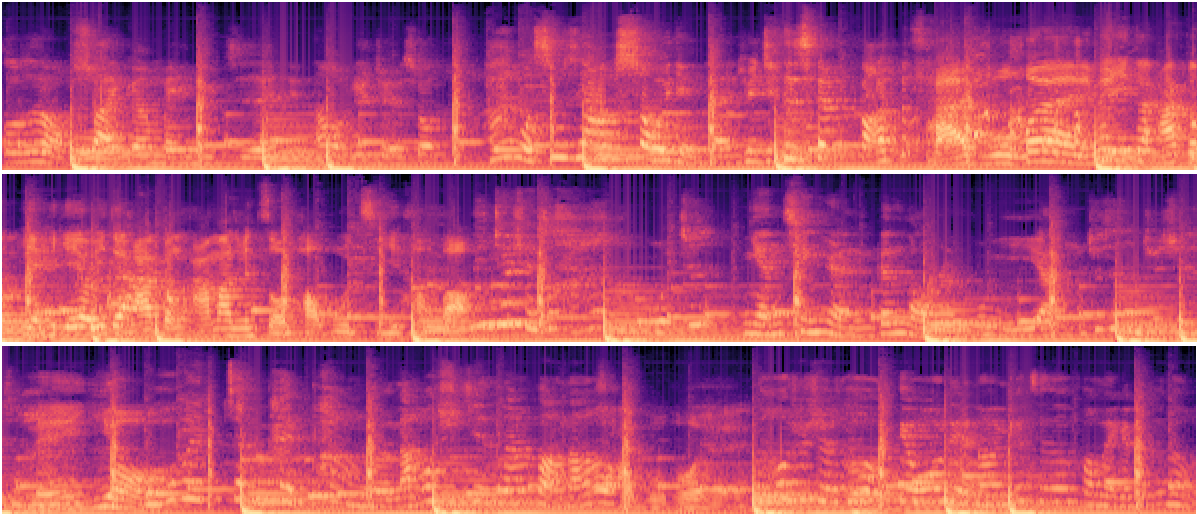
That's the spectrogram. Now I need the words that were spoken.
都是那种帅哥美女之类的，然后我就觉得说。啊，我是不是要瘦一点才能去健身房？才不会，里面一堆阿公，也也有一堆阿公阿妈这边走跑步机，好不好？你就觉得说啊，我就是年轻人跟老人不一样，就是你就觉得说没有，我会不会这样太胖了？然后去健身房，然后才不会，然后就觉得好丢脸哦！你看健身房每个都是那种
